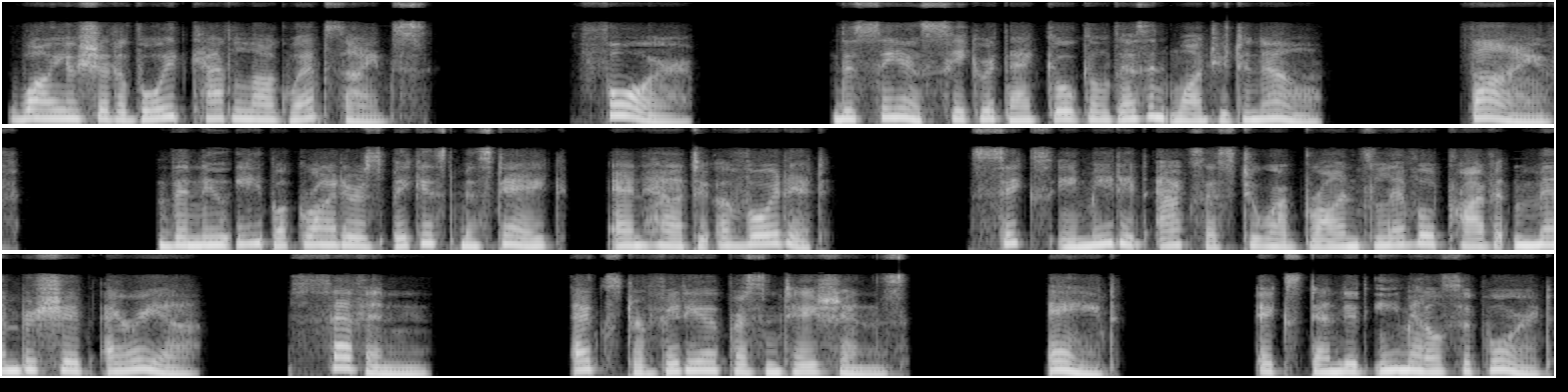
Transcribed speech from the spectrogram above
Why you should avoid catalog websites. 4. The SEO secret that Google doesn't want you to know. 5. The new ebook writer's biggest mistake and how to avoid it. 6. Immediate access to our bronze level private membership area. 7. Extra video presentations. 8. Extended email support.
